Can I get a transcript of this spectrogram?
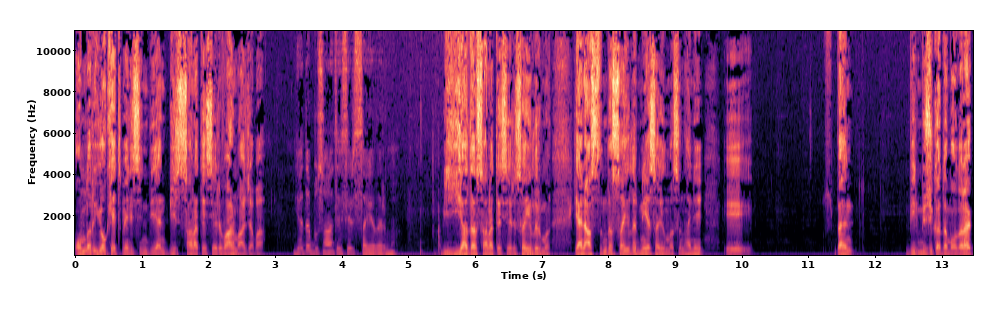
onları yok etmelisin diyen bir sanat eseri var mı acaba? Ya da bu sanat eseri sayılır mı? Ya da sanat eseri sayılır mı? Yani aslında sayılır. Niye sayılmasın? Hani e, ben bir müzik adamı olarak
